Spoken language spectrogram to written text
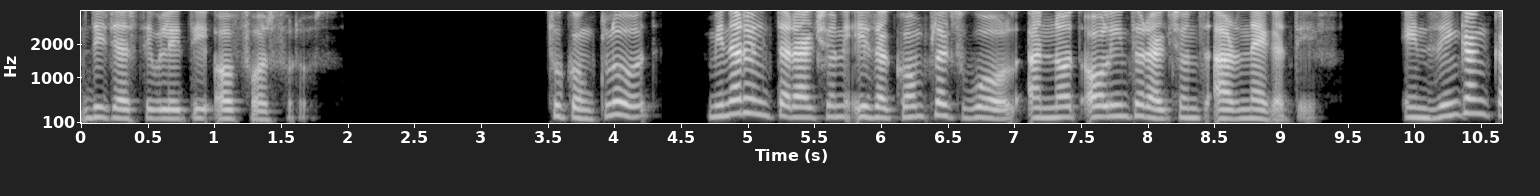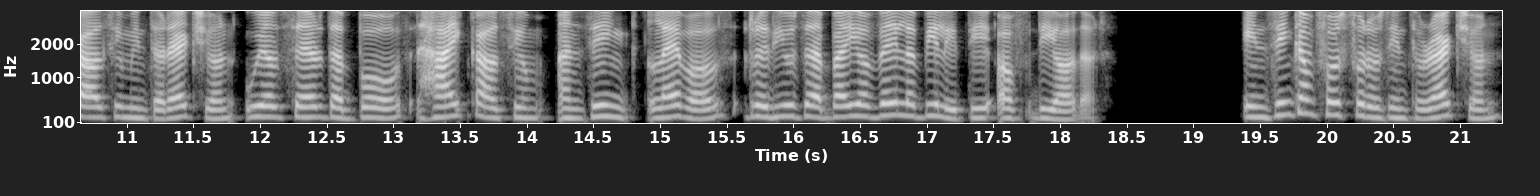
digestibility of phosphorus. To conclude, mineral interaction is a complex world and not all interactions are negative. In zinc and calcium interaction, we observed that both high calcium and zinc levels reduce the bioavailability of the other. In zinc and phosphorus interaction,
